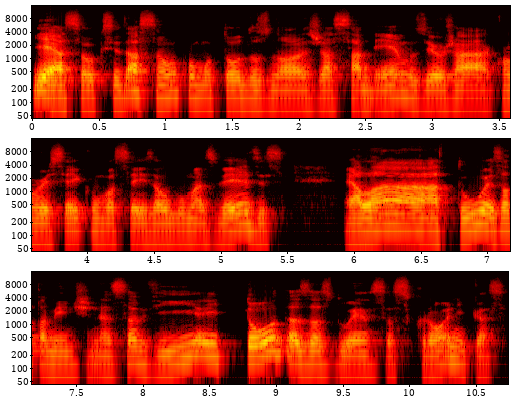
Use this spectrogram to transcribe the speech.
E essa oxidação, como todos nós já sabemos, eu já conversei com vocês algumas vezes, ela atua exatamente nessa via e todas as doenças crônicas,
